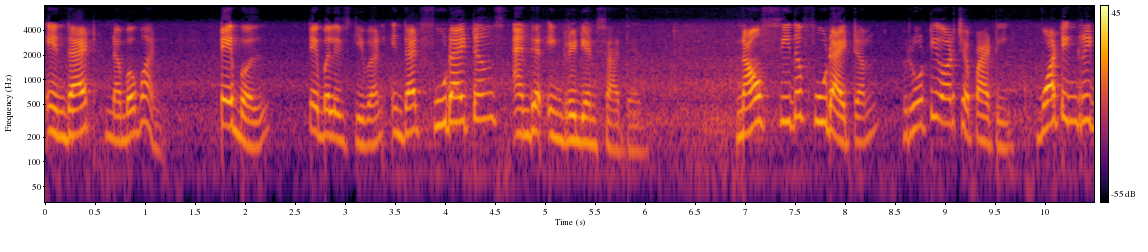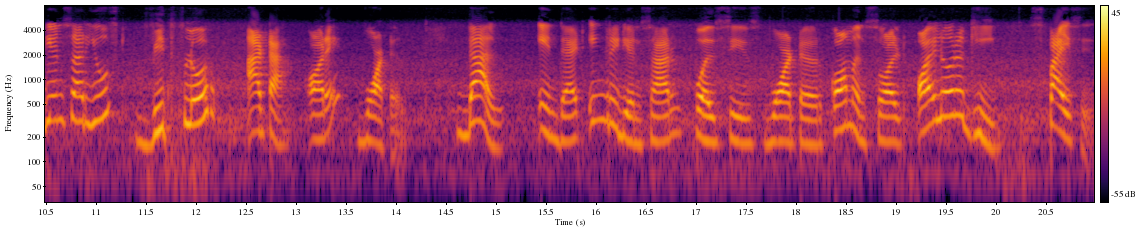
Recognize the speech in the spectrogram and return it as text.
In that number 1 table table is given in that food items and their ingredients are there. Now see the food item roti or chapati. What ingredients are used? With flour, atta or a water. Dal. In that ingredients are pulses, water, common salt, oil or a ghee, spices.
